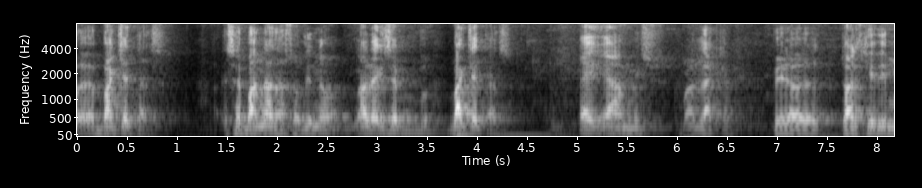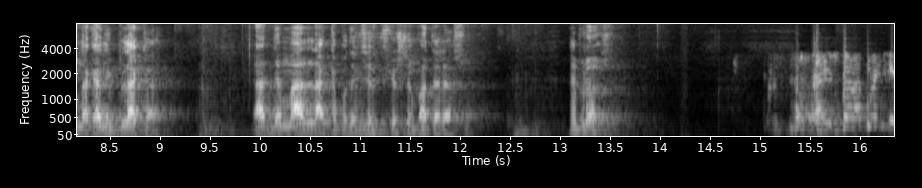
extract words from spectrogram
ε, μπακέτας. Σε μπανάνα στο δίνω, να λέγεσαι μπ- μπακέτας. Ε, γάμις, μαλάκα. Πήρε το αρχίδι μου να κάνει πλάκα. Άντε μαλάκα που δεν ξέρεις ποιος είναι ο πατέρας σου. Εμπρός. Καλησπέρα Τάκη.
